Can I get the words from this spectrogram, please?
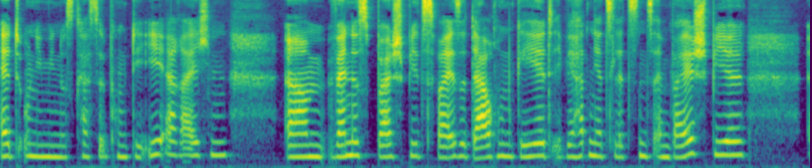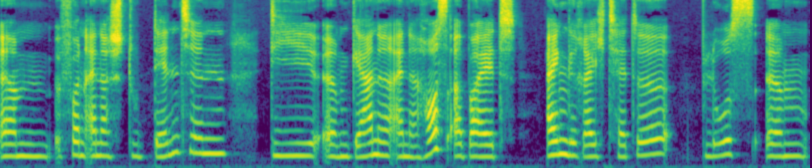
at uni-kassel.de erreichen. Ähm, wenn es beispielsweise darum geht, wir hatten jetzt letztens ein Beispiel ähm, von einer Studentin, die ähm, gerne eine Hausarbeit eingereicht hätte, bloß ähm,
